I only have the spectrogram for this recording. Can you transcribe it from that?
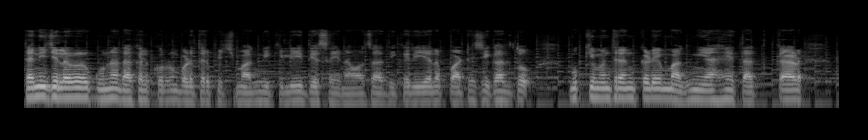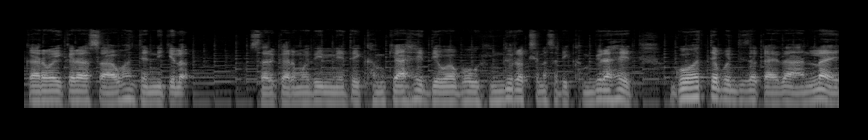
त्यांनी जेलवर गुन्हा दाखल करून बडतर्फीची मागणी केली. देसाई नावाचा अधिकारी याला पाठीशी घालतो. मुख्यमंत्र्यांकडे मागणी आहे तात्काळ कारवाई करा असं आवाहन त्यांनी केलं. सरकारमधील नेते खमके आहेत. देवाभाऊ हिंदू रक्षणासाठी खंबीर आहेत. गोहत्या बंदीचा कायदा आणलाय.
